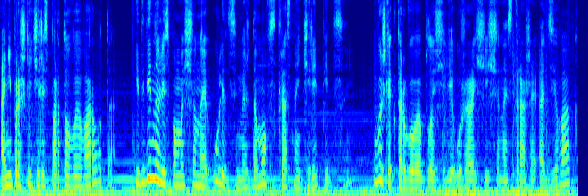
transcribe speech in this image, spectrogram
Они прошли через портовые ворота и двинулись по мощенной улице между домов с красной черепицей. Вышли к торговой площади, уже расчищенной стражей от зевак,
